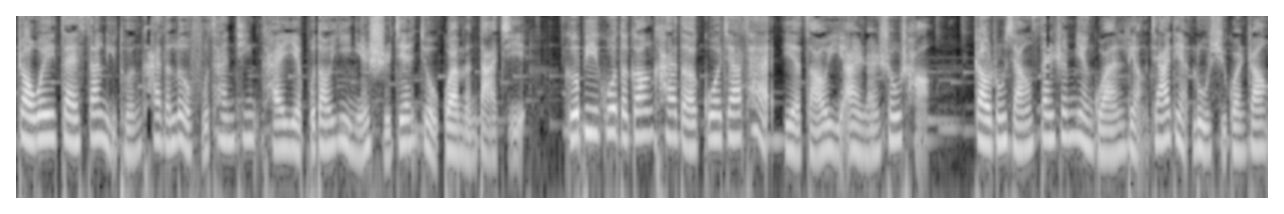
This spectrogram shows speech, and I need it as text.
赵薇在三里屯开的乐福餐厅，开业不到一年时间就关门大吉；隔壁郭德纲开的郭家菜也早已黯然收场。赵忠祥三生面馆两家店陆续关张，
